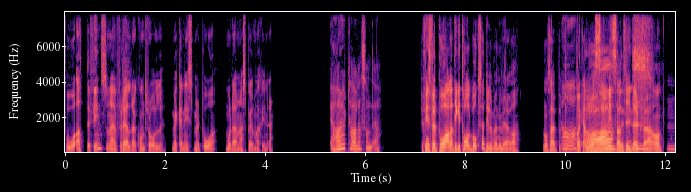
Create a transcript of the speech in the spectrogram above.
två att det finns sådana här föräldrakontrollmekanismer på moderna spelmaskiner? Jag har hört talas om det. Det finns väl på alla digitalboxar till och med numera va? Någon så här, Ja. Man kan Ja, låsa vissa det tider finns. tror jag. Ja.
